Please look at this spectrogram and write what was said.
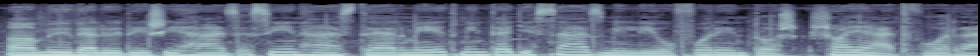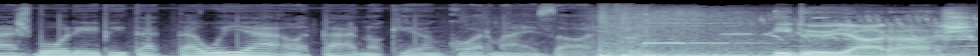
A művelődési ház színház termét mintegy 100 millió forintos saját forrásból építette újjá a tárnoki önkormányzat. Időjárás.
